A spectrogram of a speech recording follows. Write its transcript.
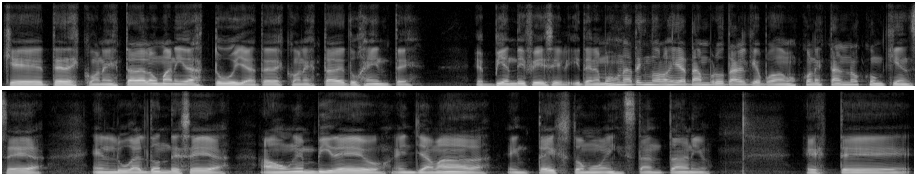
que te desconecta de la humanidad tuya, te desconecta de tu gente, es bien difícil. Y tenemos una tecnología tan brutal que podemos conectarnos con quien sea, en lugar donde sea, aún en video, en llamada, en texto instantáneo. Este,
